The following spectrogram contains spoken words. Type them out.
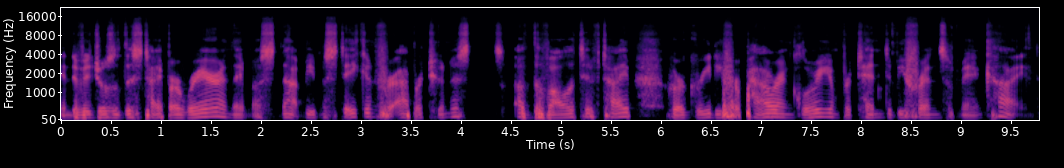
Individuals of this type are rare and they must not be mistaken for opportunists of the volitive type who are greedy for power and glory and pretend to be friends of mankind.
